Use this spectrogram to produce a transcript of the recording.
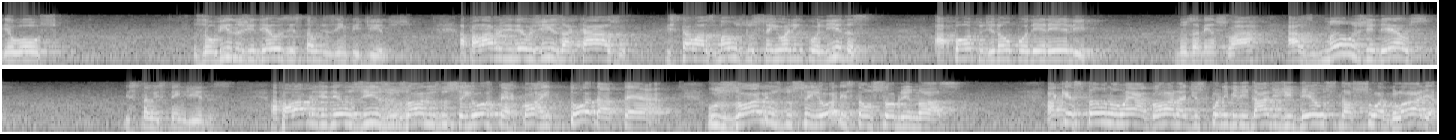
eu ouço. Os ouvidos de Deus estão desimpedidos. A palavra de Deus diz: acaso estão as mãos do Senhor encolhidas, a ponto de não poder Ele nos abençoar? As mãos de Deus estão estendidas. A palavra de Deus diz: os olhos do Senhor percorrem toda a terra, os olhos do Senhor estão sobre nós. A questão não é agora a disponibilidade de Deus da sua glória,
